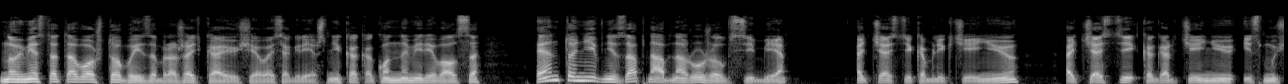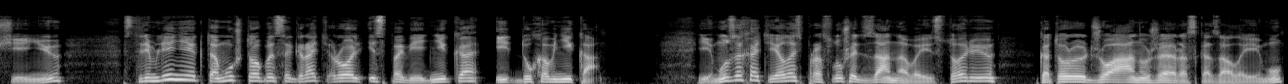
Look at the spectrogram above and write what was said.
но вместо того, чтобы изображать кающегося грешника, как он намеревался, Энтони внезапно обнаружил в себе, отчасти к облегчению, отчасти к огорчению и смущению, стремление к тому, чтобы сыграть роль исповедника и духовника. Ему захотелось прослушать заново историю, которую Джоан уже рассказала ему,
